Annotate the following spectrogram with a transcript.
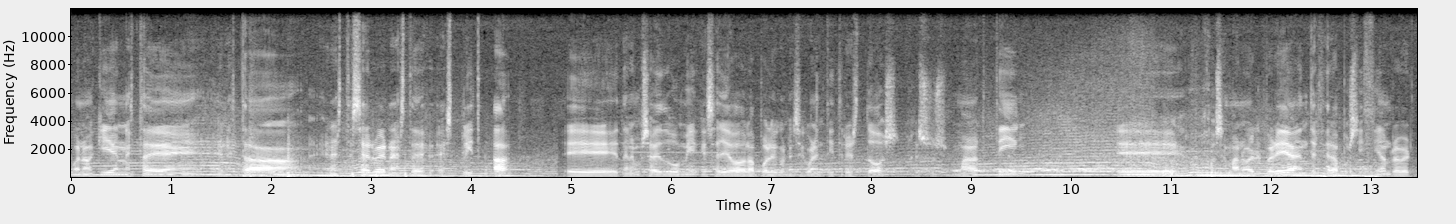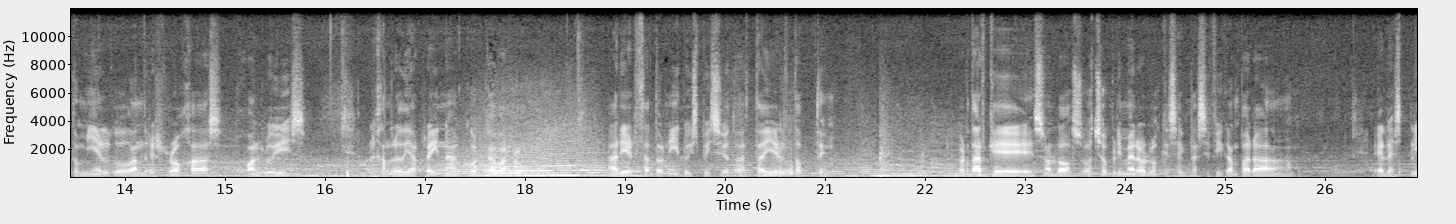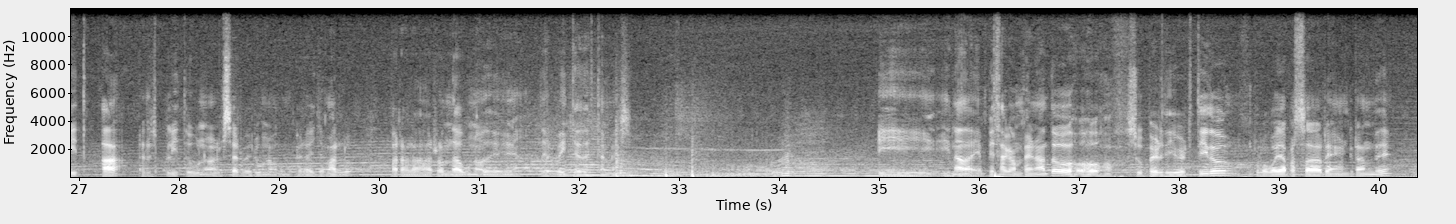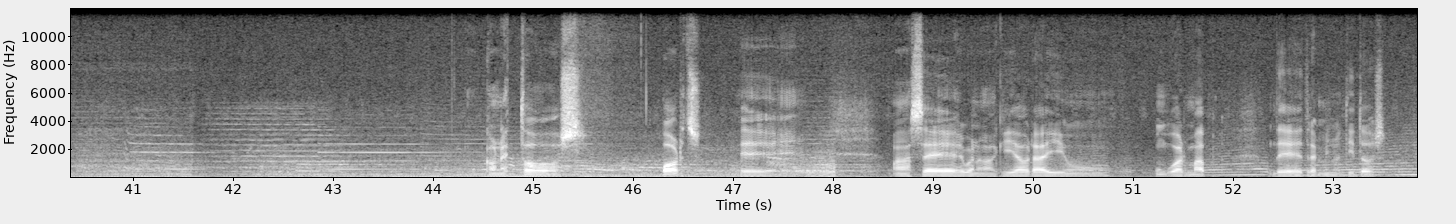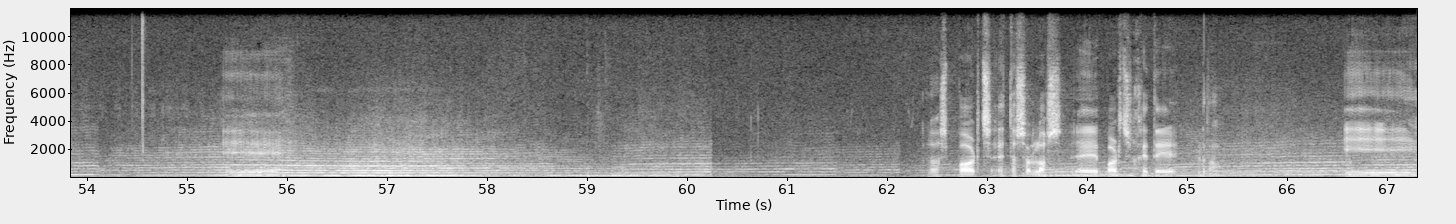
Bueno, aquí en este en esta en este server, en este split A, eh, tenemos a Edu que se ha llevado la pole con ese 43-2, Jesús Martín, eh, José Manuel Brea en tercera posición, Roberto Mielgo, Andrés Rojas, Juan Luis, Alejandro Díaz Reina, Corca Barro, Ariel Zatoni y Luis Pisiota. Hasta ahí el top 10. Recordar que son los ocho primeros los que se clasifican para el split A, el split 1, el server 1, como queráis llamarlo, para la ronda 1 del 20 de este mes. Y, nada, empieza campeonato súper divertido, lo voy a pasar en grande. Con estos Porsche. Eh, va a ser, bueno, aquí ahora hay un, un warm-up de tres minutitos. Eh, los Porsche, estos son los eh, Porsche GTE, perdón. Y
